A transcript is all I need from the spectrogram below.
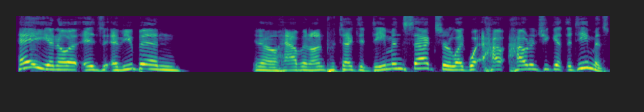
Hey, you know, it's, have you been, you know, having unprotected demon sex or like what, how, how did you get the demons?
